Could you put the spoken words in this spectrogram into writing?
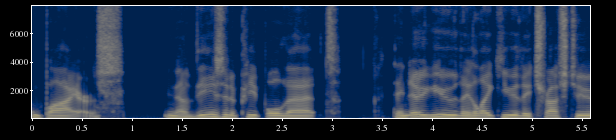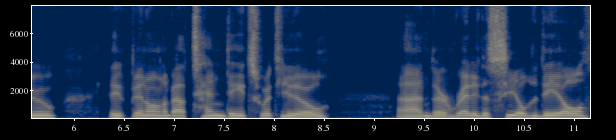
buyers. You know, these are the people that they know you, they like you, they trust you. They've been on about 10 dates with you, and they're ready to seal the deal,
